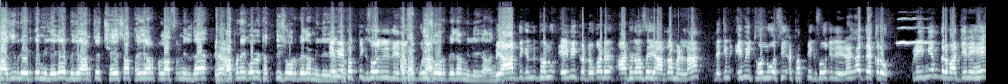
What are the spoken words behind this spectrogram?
ਬਾਜੀਬ ਰੇਟ ਤੇ ਮਿਲੇਗਾ। ਇਹ ਬਾਜ਼ਾਰ 'ਚ 6-7000 ਪਲੱਸ ਮਿਲਦਾ ਹਾਂ। ਆਪਣੇ ਕੋਲ 3800 ਰੁਪਏ ਦਾ ਮਿਲੇਗਾ ਇਹ ਵੀ 3800 ਦੀ ਦੇ ਦੋਗੇ ਪੂਰਾ। 3800 ਰੁਪਏ ਦਾ ਮਿਲੇਗਾ ਹਾਂਜੀ। ਬਾਜ਼ਾਰ 'ਚ ਕਹਿੰਦੇ ਤੁਹਾਨੂੰ ਇਹ ਵੀ ਘੱਟੋ ਘੱਟ 8-10 ਹਜ਼ਾਰ ਦਾ ਮਿਲਣਾ। ਲੇਕਿਨ ਇਹ ਵੀ ਤੁਹਾਨੂੰ ਅਸੀਂ 3800 ਚ ਦੇ ਹਾਂ ਚੈੱਕ ਕਰੋ। ਪ੍ਰੀਮੀਅਮ ਦਰਵਾਜ਼ੇ ਨੇ ਇਹ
